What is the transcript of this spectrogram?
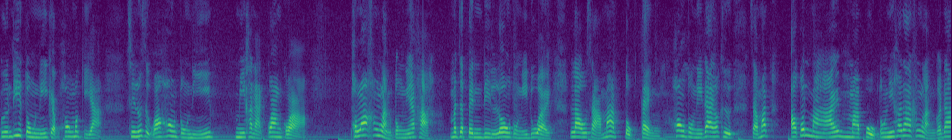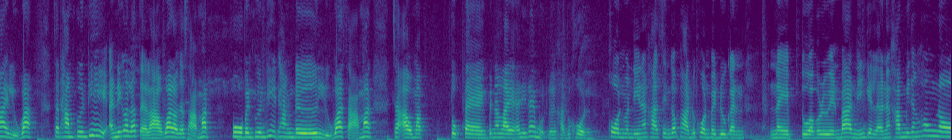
พื้นที่ตรงนี้กับห้องเมื่อกี้อะซินรู้สึกว่าห้องตรงนี้มีขนาดกว้างกว่า เพราะว่าข้างหลังตรงเนี้ยค่ะ มันจะเป็นดินโล่งตรงนี้ด้วย เราสามารถตกแต่งห้องตรงนี้ได้ก็คือ สามารถเอาต้นไม้มาปลูกตรงนี้ก็ได้ข้างหลังก็ได้ หรือว่าจะทำพื้นที่อันนี้ก็แล้วแต่เราว่าเราจะสามารถปูเป็นพื้นที่ทางเดิน หรือว่าสามารถจะเอามาตกแต่งเป็นอะไรอันนี้ได้หมดเลยค่ะทุกคน คนวันนี้นะคะซินก็พาทุกคนไปดูกันในตัวบริเวณบ้านนี้กันแล้วนะคะ มีทั้งห้องนอ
